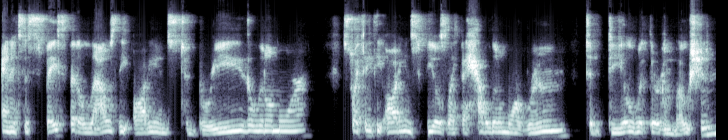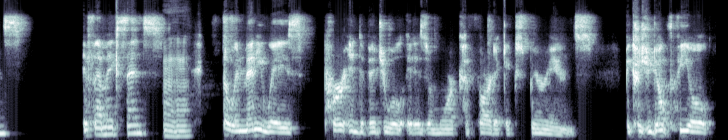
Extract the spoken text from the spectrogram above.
And it's a space that allows the audience to breathe a little more. So I think the audience feels like they have a little more room to deal with their emotions, if that makes sense. Mm-hmm. So, in many ways, per individual, it is a more cathartic experience because you don't feel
